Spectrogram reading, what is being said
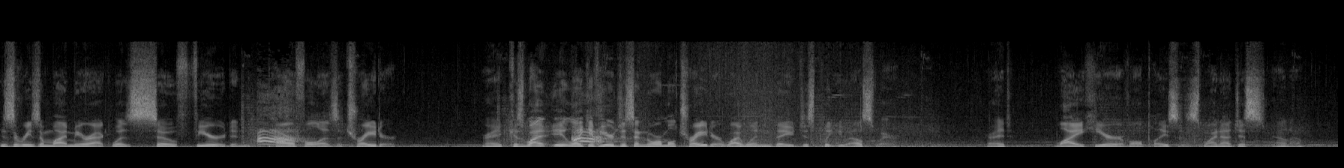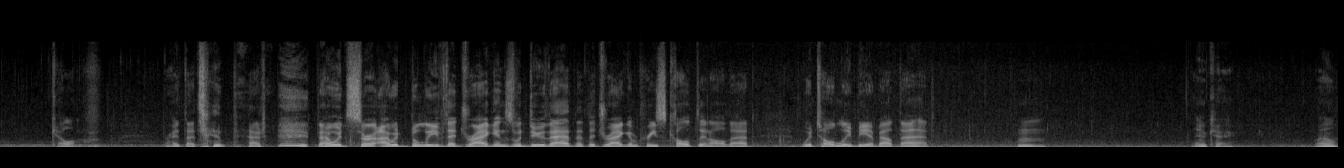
is the reason why Miraak was so feared and powerful as a trader, right? Because why, like, if you're just a normal trader, why wouldn't they just put you elsewhere, right? Why here of all places? Why not just I don't know, kill them? Right? That's that. That would sir. I would believe that dragons would do that. That the dragon priest cult and all that would totally be about that. Hmm. Okay. Well.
